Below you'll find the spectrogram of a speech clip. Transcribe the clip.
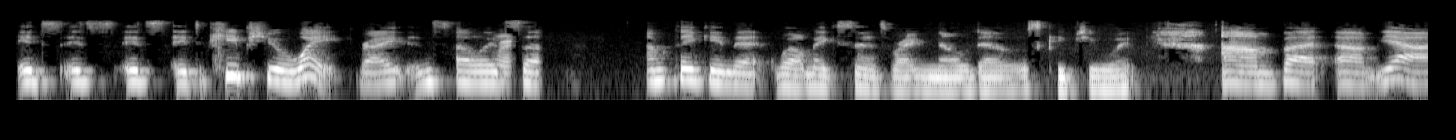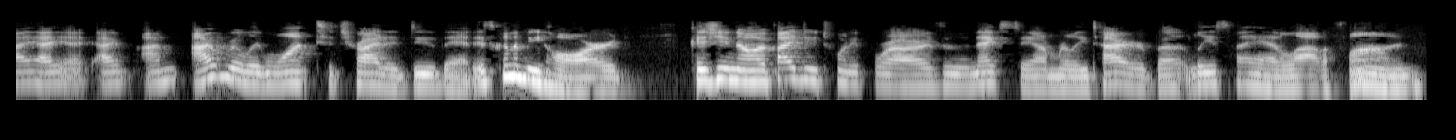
it's it's it's it keeps you awake, right? And so it's. Uh, I'm thinking that well, it makes sense, right? NoDoz keeps you awake. Um, but um, yeah, I, I I I'm I really want to try to do that. It's going to be hard because you know if I do 24 hours and the next day I'm really tired, but at least I had a lot of fun.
